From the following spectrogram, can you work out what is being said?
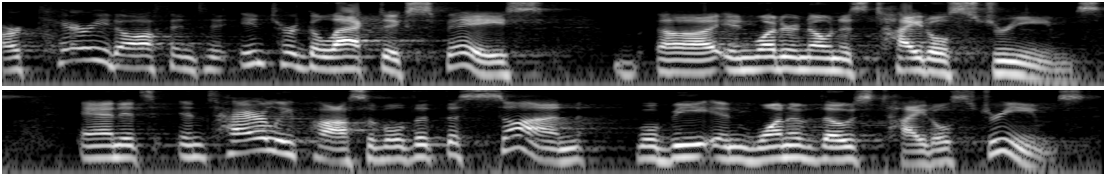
are carried off into intergalactic space uh, in what are known as tidal streams. And it's entirely possible that the sun will be in one of those tidal streams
